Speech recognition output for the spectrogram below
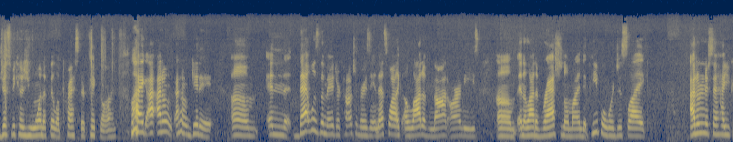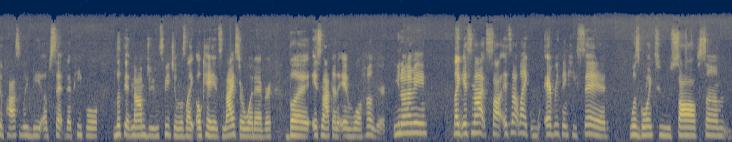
just because you want to feel oppressed or picked on. Like I, I don't I don't get it. Um, and that was the major controversy, and that's why like a lot of non-armies um, and a lot of rational-minded people were just like, I don't understand how you could possibly be upset that people looked at Namjoon's speech and was like, okay, it's nice or whatever, but it's not going to end world hunger. You know what I mean? Like it's not so, it's not like everything he said was going to solve some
